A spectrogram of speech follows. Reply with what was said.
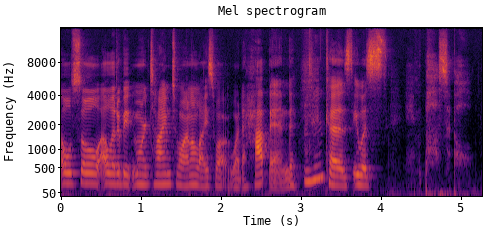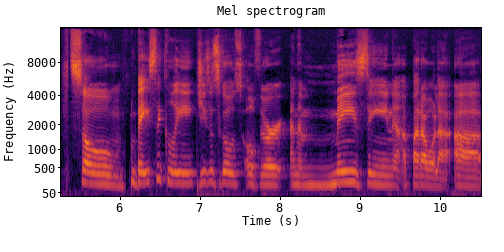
also a little bit more time to analyze what what happened Mm-hmm. because it was impossible. So basically, Jesus goes over an amazing parabola. Uh,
